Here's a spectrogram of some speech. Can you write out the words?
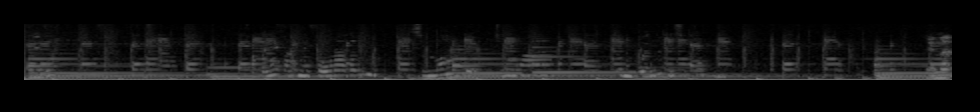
Jadi katanya karnivora tapi semua deh semua tumbuhan tuh di situ enak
